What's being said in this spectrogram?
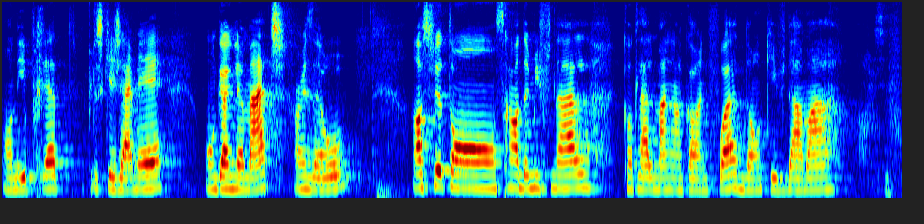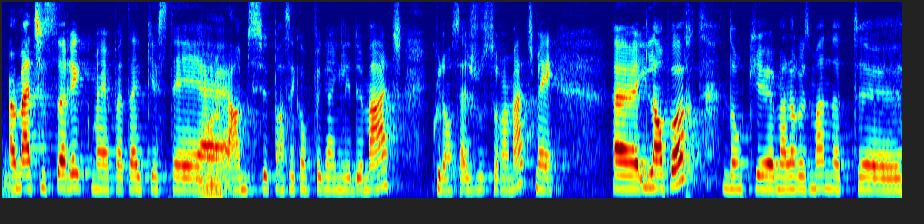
on est prête plus que jamais. On gagne le match 1-0. Ensuite, on sera en demi-finale contre l'Allemagne encore une fois. Donc, évidemment, fou. un match historique, mais peut-être que c'était euh, Ouais. ambitieux de penser qu'on pouvait gagner les deux matchs. Écoute, on ça joue sur un match, mais euh, il l'emporte. Donc, euh, malheureusement, notre euh,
